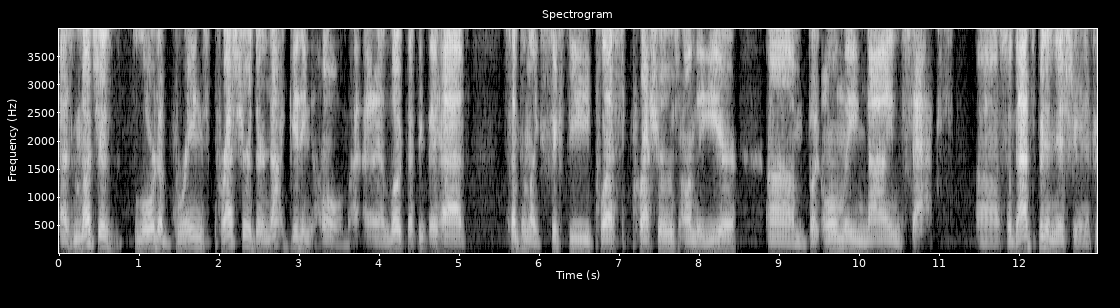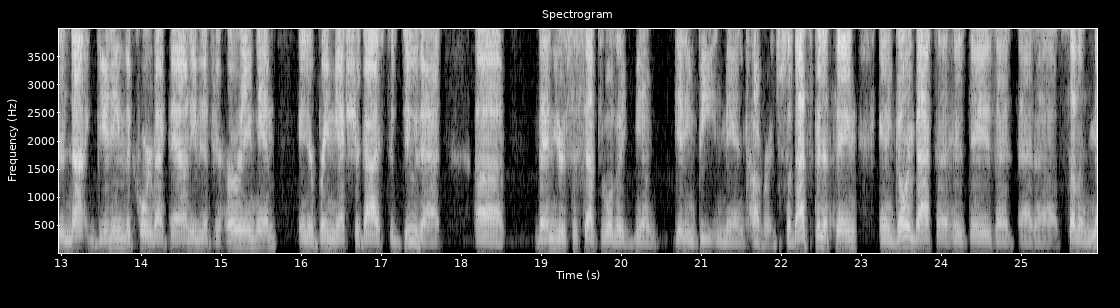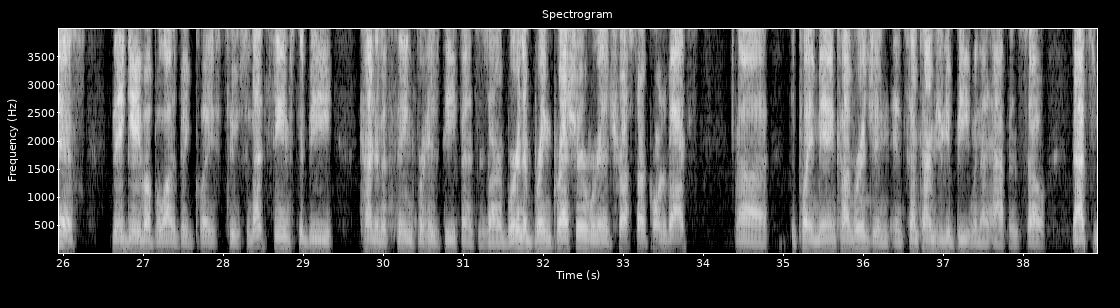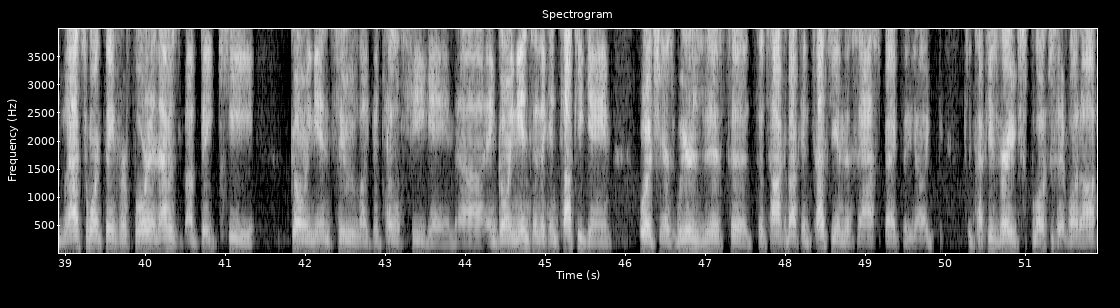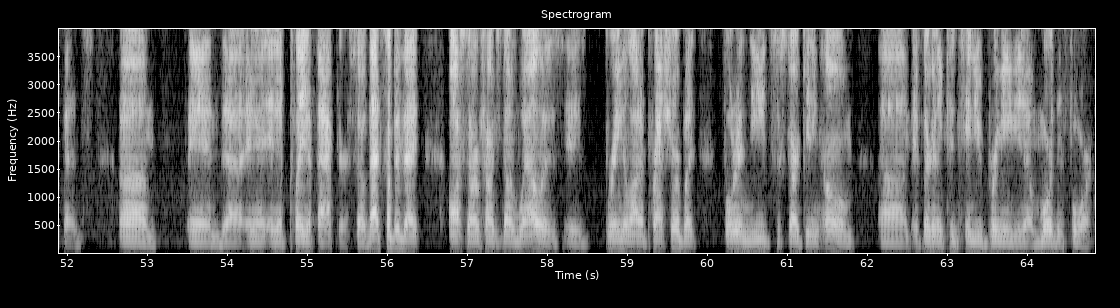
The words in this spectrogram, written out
as much as Florida brings pressure, they're not getting home. I, I looked, I think they have something like 60 plus pressures on the year, um, but only nine sacks. Uh, so that's been an issue. And if you're not getting the quarterback down, even if you're hurrying him and you're bringing extra guys to do that, uh, then you're susceptible to you know getting beaten man coverage. So that's been a thing. And going back to his days at at uh, Southern Miss, they gave up a lot of big plays too. So that seems to be kind of a thing for his defenses. Are we're going to bring pressure, we're going to trust our cornerbacks uh, to play man coverage, and and sometimes you get beat when that happens. So that's that's one thing for Florida, and that was a big key going into like the Tennessee game uh, and going into the Kentucky game. Which, as weird as it is to to talk about Kentucky in this aspect, you know, like Kentucky's very explosive on offense, um, and, uh, and and it played a factor. So that's something that Austin Armstrong's done well is is bring a lot of pressure, but Florida needs to start getting home um, if they're going to continue bringing you know more than four.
